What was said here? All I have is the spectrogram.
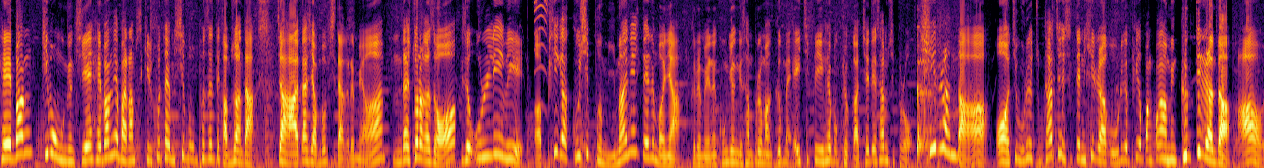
해방 기본 공격 시에 해방의 바람 스킬 쿨타임 15% 감소한다. 자 다시 한번 봅시다. 그러면 음, 다시 돌아가서 그래서 울림이 어, 피가 90% 미만일 때는 뭐냐 그러면은 공격력 3%만큼 HP 회복 효과 최대 30% 힐을 한다. 어 지금 우리가 좀 다쳐있을 때는 힐을 하고 우리가 피가 빵빵하면 극딜을 한다. 아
